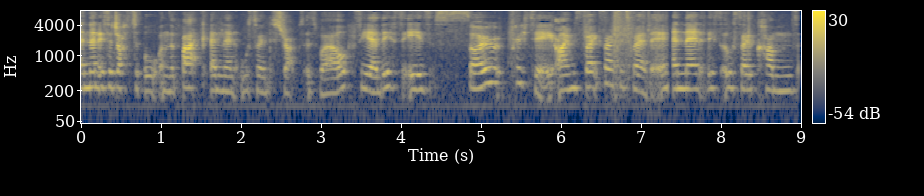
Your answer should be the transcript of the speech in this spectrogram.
And then it's adjustable on the back and then also the straps as well. So yeah this is so pretty. I'm so excited to wear this. And then this also comes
